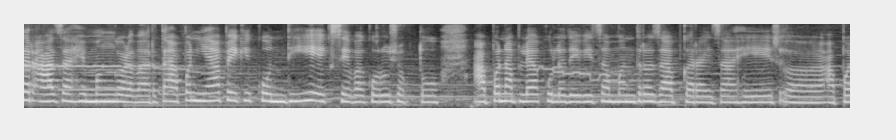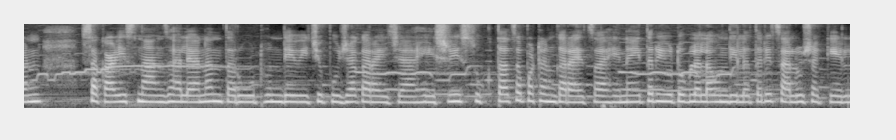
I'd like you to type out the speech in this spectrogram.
तर आज आहे मंगळवार. तर आपण यापैकी कोणतीही एक सेवा करू शकतो. आपण आपल्या कुलदेवीचा मंत्र जाप करायचा आहे. आपण सकाळी स्नान झाल्यानंतर उठून देवीची पूजा करायची आहे. श्री सुक्ताचं पठण करायचं आहे. नाहीतर यूट्यूबला लावून दिलं तरी चालू शकेल.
